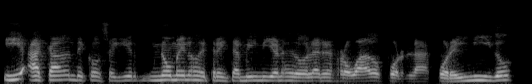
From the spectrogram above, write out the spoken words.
y acaban de conseguir no menos de 30 mil millones de dólares robados por, la, por el nido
